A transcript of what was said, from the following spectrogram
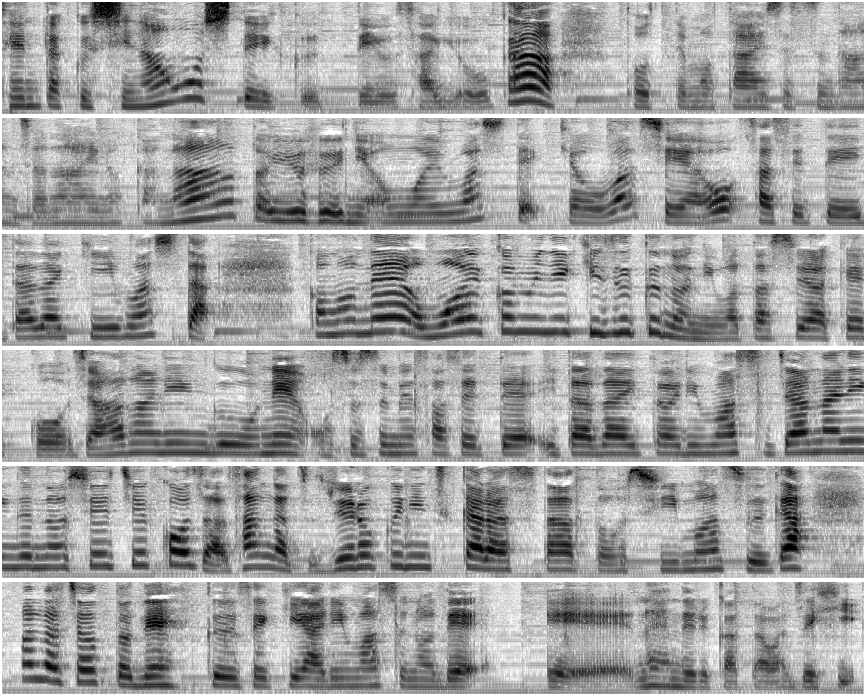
選択し直していくっていう作業がとっても大切なんじゃないのかなというふうに思いまして今日はシェアをさせていただきました。このね思い込みに気づくのに私は結構ジャーナリングをねおすすめさせていただいております。ジャーナリングの集中講座3月16日からスタートしますがまだちょっとね空席ありますのでえー、悩んでる方は是非、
